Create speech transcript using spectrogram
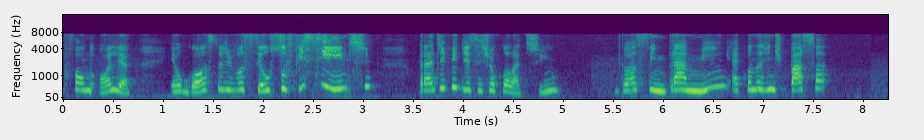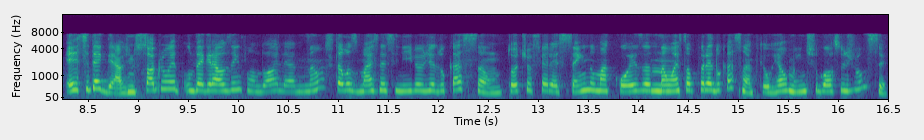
falando: olha, eu gosto de você o suficiente para dividir esse chocolatinho. Então, assim, para mim é quando a gente passa esse degrau, a gente sobe um, degrauzinho falando, olha, não estamos mais nesse nível de educação. Tô te oferecendo uma coisa, não é só por educação, é porque eu realmente gosto de você.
